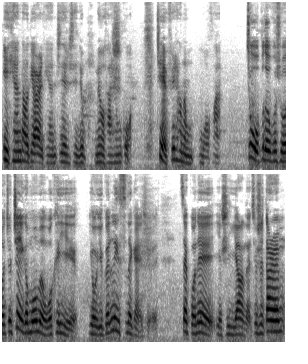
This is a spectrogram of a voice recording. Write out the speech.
一天到第二天，这件事情就没有发生过，这也非常的魔幻。就我不得不说，就这个 moment，我可以有一个类似的感觉，在国内也是一样的，就是当然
